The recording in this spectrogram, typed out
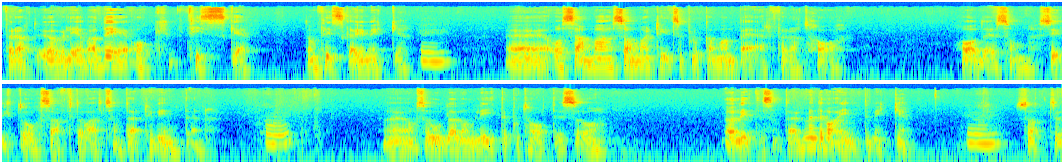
för att överleva det och fiske. De fiskar ju mycket. Mm. Eh, och samma sommartid så plockar man bär för att ha, ha det som sylt och saft och allt sånt där till vintern. Ja. Eh, och så odlar de lite potatis och ja, lite sånt där. Men det var inte mycket. Mm. Så att eh,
